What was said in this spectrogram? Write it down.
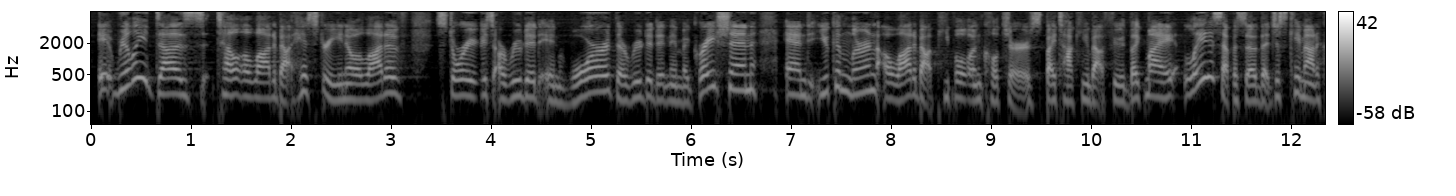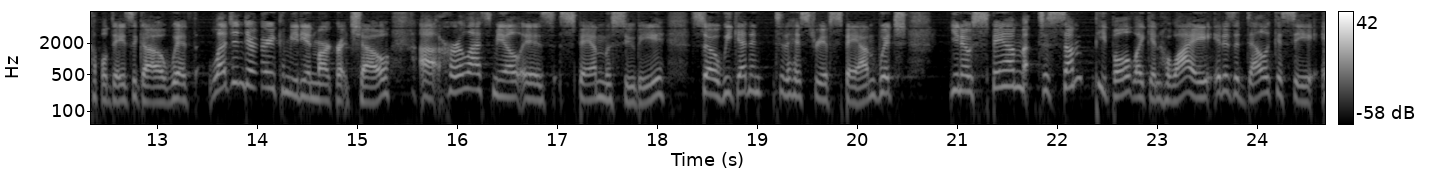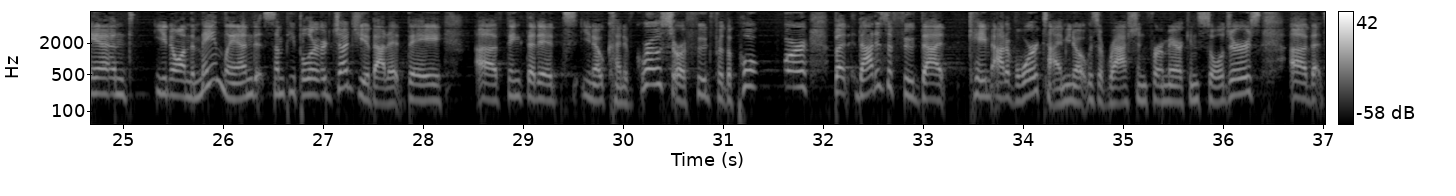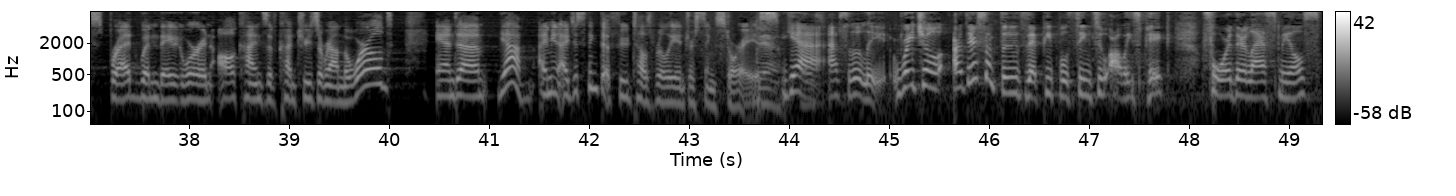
it really does tell a lot about history. You know, a lot of stories are rooted in war, they're rooted in immigration, and you can learn a lot about people and cultures by talking about food. Like my latest episode that just came out a couple days ago with legendary comedian Margaret Cho. Uh, her last meal is spam musubi. So we get into the history of spam, which you know, spam to some people, like in Hawaii, it is a delicacy. And, you know, on the mainland, some people are judgy about it. They uh, think that it's, you know, kind of gross or a food for the poor. But that is a food that came out of wartime. You know, it was a ration for American soldiers uh, that spread when they were in all kinds of countries around the world. And um, yeah, I mean, I just think that food tells really interesting stories. Yeah. Yeah, absolutely. Rachel, are there some foods that people seem to always pick for their last meals?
